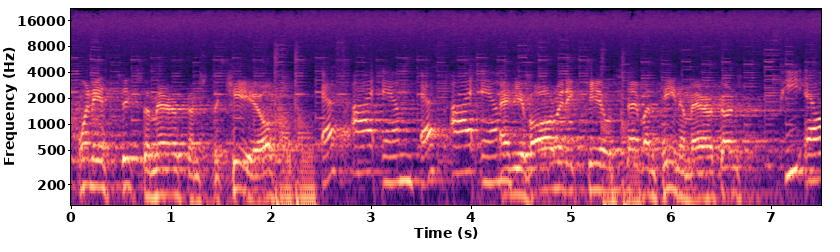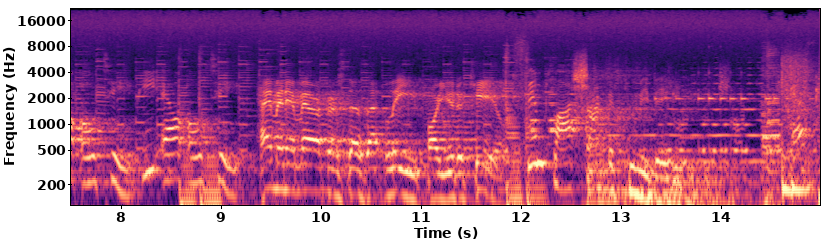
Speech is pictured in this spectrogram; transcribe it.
26 Americans to kill, S-I-M, S-I-M, and you've already killed 17 Americans, P-L-O-T, P-L-O-T. how many Americans does that leave for you to kill? Simplot, Sock it to me, baby.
